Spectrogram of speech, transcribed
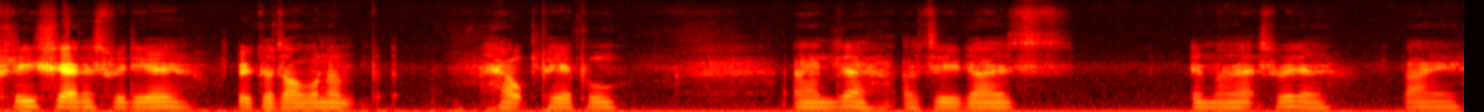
please share this video because I want to help people and yeah, I'll see you guys in my next video. Bye.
